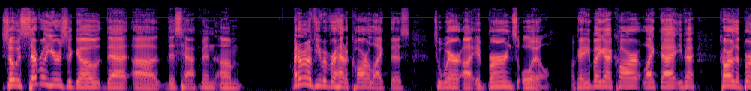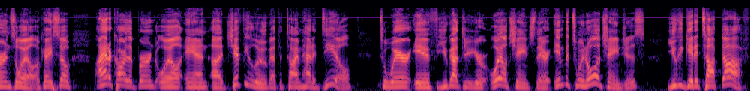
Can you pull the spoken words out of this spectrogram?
So, it was several years ago that uh, this happened. Um, I don't know if you've ever had a car like this to where uh, it burns oil. Okay, anybody got a car like that? You've had a car that burns oil. Okay, so I had a car that burned oil, and uh, Jiffy Lube at the time had a deal to where if you got your oil change there, in between oil changes, you could get it topped off.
